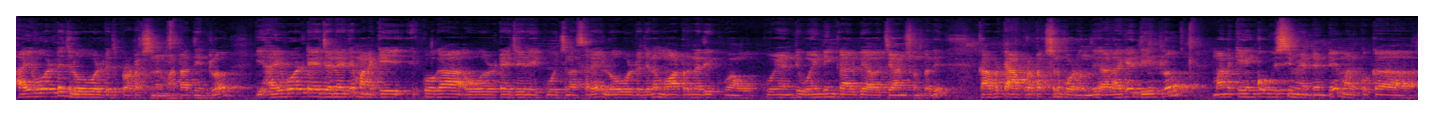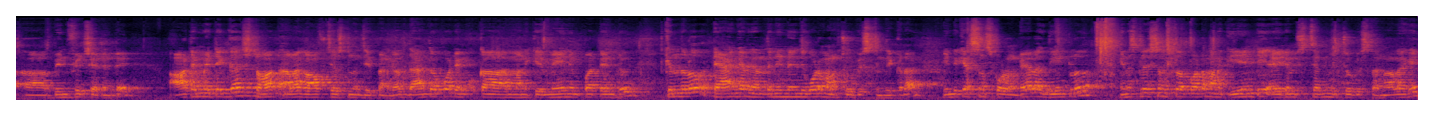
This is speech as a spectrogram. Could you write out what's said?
హై వోల్టేజ్లో వోల్టేజ్ ప్రొటెక్షన్ అనమాట దీంట్లో. ఈ హై వోల్టేజ్ అనేది మనకి ఎక్కువగా వోల్టేజ్ ఎక్కువ వచ్చినా సరే లో వోల్టేజ్ అయినా మోటార్ అనేది అంటే వైండింగ్ కాలిపి ఛాన్స్ ఉంటుంది. కాబట్టి ఆ ప్రొటెక్షన్ కూడా ఉంది. అలాగే దీంట్లో మనకి ఇంకొక విషయం ఏంటంటే మనకు ఒక బెనిఫిట్స్ ఏంటంటే ఆటోమేటిక్గా స్టార్ట్ అలాగే ఆఫ్ చేస్తుందని చెప్పాను కదా. దాంతోపాటు ఇంకొక మనకి మెయిన్ ఇంపార్టెంట్ కిందలో ట్యాంక్ అనేది ఎంత నిండింది కూడా మనకు చూపిస్తుంది ఇక్కడ. ఇండికేషన్స్ కూడా ఉంటాయి. అలాగే దీంట్లో ఇన్స్టలేషన్స్తో పాటు మనకి ఏంటి ఐటమ్స్ ఇచ్చారని మీకు చూపిస్తాను. అలాగే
